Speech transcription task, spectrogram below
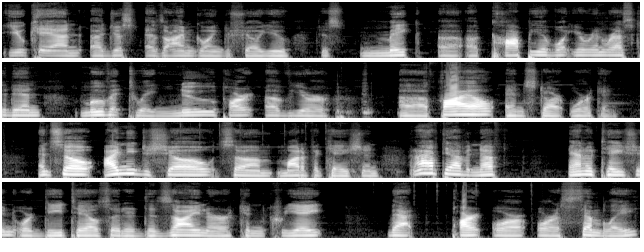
you can uh, just, as I'm going to show you, just make a, a copy of what you're interested in, move it to a new part of your uh, file, and start working. And so I need to show some modification, and I have to have enough annotation or detail so that a designer can create that part or, or assembly,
